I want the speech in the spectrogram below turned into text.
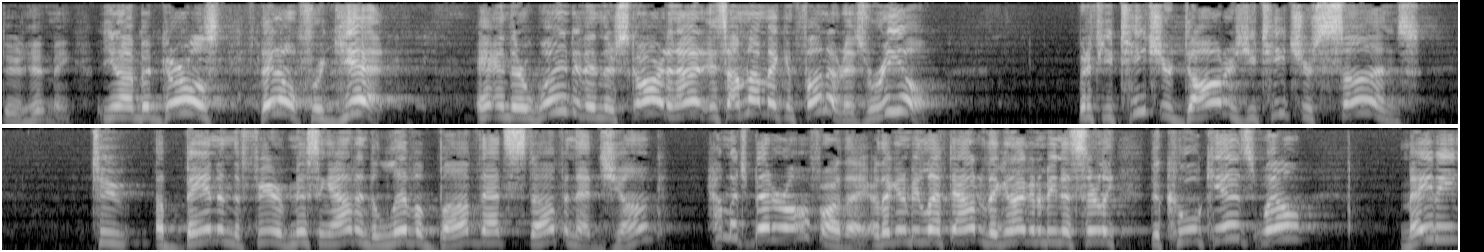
dude hit me. You know, but girls, they don't forget. And they're wounded and they're scarred. And I, I'm not making fun of it. It's real. But if you teach your daughters, you teach your sons to abandon the fear of missing out and to live above that stuff and that junk, how much better off are they? Are they going to be left out? Are they not going to be necessarily the cool kids? Well, maybe.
